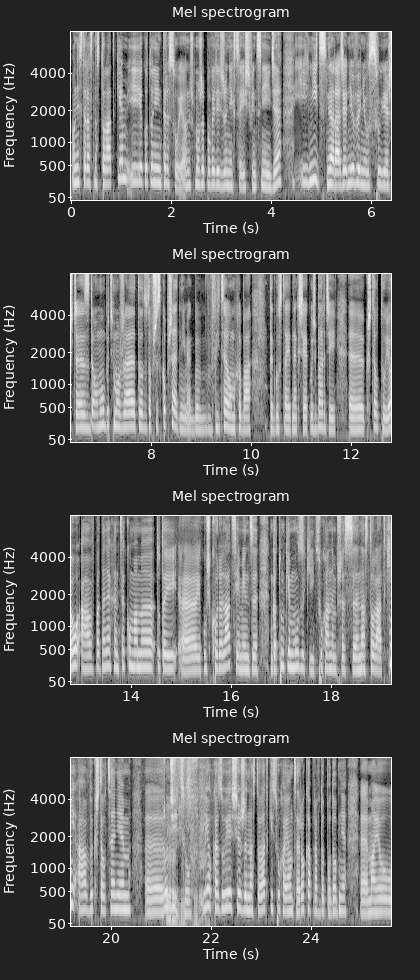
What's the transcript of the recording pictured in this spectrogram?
On jest teraz nastolatkiem i jego to nie interesuje. On już może powiedzieć, że nie chce iść, więc nie idzie i nic na razie nie wyniósł jeszcze z domu. Być może to, to wszystko przed nim. Jakby w liceum chyba te gusta jednak się jakoś bardziej e, kształtują, a w badaniach NCEK-u mamy tutaj e, jakąś korelację między gatunkiem muzyki słuchanym przez nastolatki, a wykształceniem e, rodziców. Rodziców. I okazuje się, że nastolatki słuchające rocka prawdopodobnie mają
